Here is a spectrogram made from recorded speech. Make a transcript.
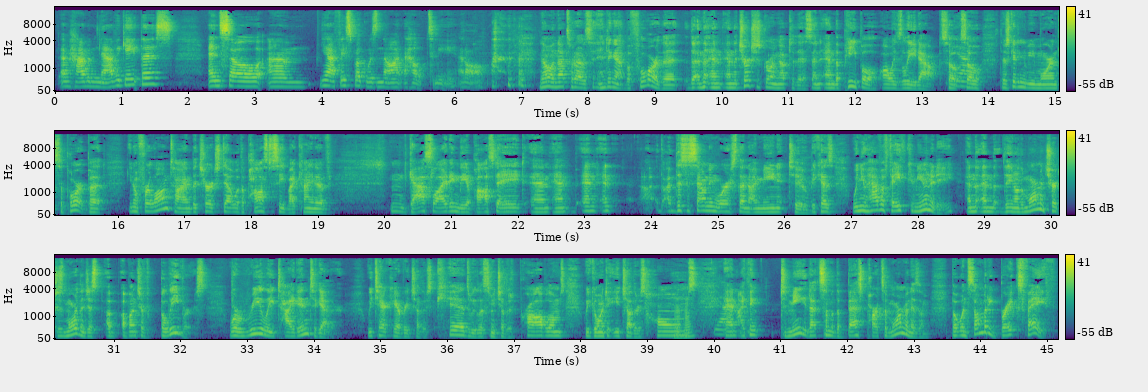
of how to navigate this, and so, um, yeah, Facebook was not a help to me at all. No, and that's what I was hinting at before. That the, and, and and the church is growing up to this, and and the people always lead out. So Yeah. so there's getting to be more in support. But you know, for a long time, the church dealt with apostasy by kind of Hmm, gaslighting the apostate, and and and and. Uh, uh, this is sounding worse than I mean it to, because when you have a faith community, and the, and the, you know the Mormon Church is more than just a, a bunch of believers. We're really tied in together. We take care of each other's kids. We listen to each other's problems. We go into each other's homes. Mm-hmm. Yeah. And I think to me, that's some of the best parts of Mormonism. But when somebody breaks faith,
